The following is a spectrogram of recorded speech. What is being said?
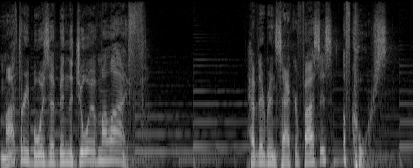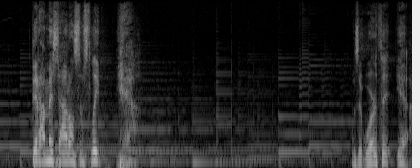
My three boys have been the joy of my life. Have there been sacrifices? Of course. Did I miss out on some sleep? Yeah. Was it worth it? Yeah.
